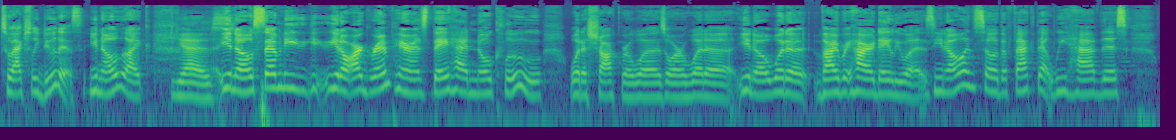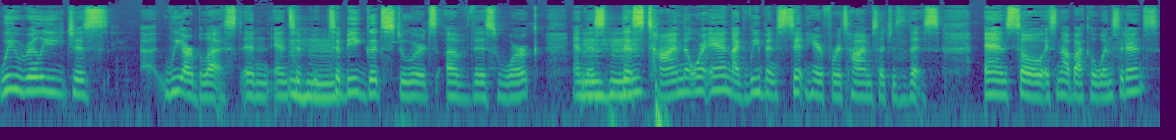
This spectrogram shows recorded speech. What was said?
to actually do this you know like yes you know 70 you know our grandparents they had no clue what a chakra was or what a you know what a vibrate higher daily was you know and so the fact that we have this we really just uh, we are blessed and and to mm-hmm. be, to be good stewards of this work and this mm-hmm. this time that we're in like we've been sitting here for a time such as this and so it's not by coincidence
